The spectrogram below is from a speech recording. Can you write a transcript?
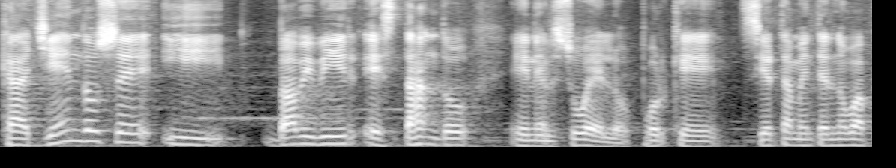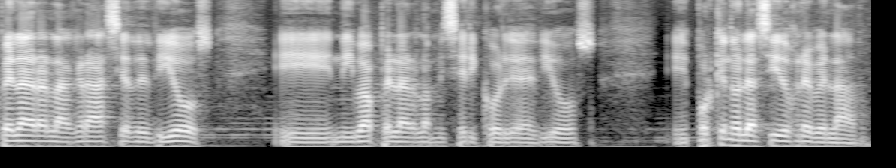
cayéndose y va a vivir estando en el suelo, porque ciertamente él no va a apelar a la gracia de Dios, eh, ni va a apelar a la misericordia de Dios, eh, porque no le ha sido revelado.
